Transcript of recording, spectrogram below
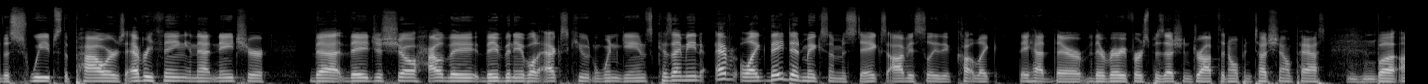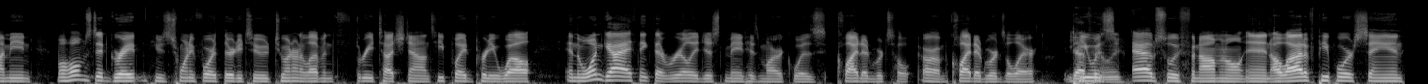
the sweeps, the powers, everything in that nature that they just show how they they've been able to execute and win games. Cuz I mean every, like they did make some mistakes. Obviously they cut like they had their their very first possession dropped an open touchdown pass. Mm-hmm. but I mean Mahomes did great. He was 24 32 211 three touchdowns. He played pretty well and the one guy I think that really just made his mark was Clyde Edwards um, Clyde Edwards-Helaire. He was absolutely phenomenal and a lot of people were saying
